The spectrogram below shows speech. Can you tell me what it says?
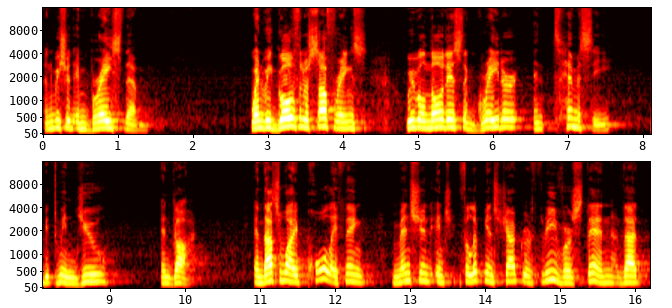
and we should embrace them. When we go through sufferings, we will notice the greater intimacy between you and God. And that's why Paul, I think, mentioned in Philippians chapter 3, verse 10, that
